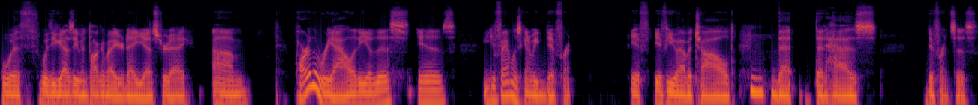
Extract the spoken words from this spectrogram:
with with you guys even talking about your day yesterday, um, part of the reality of this is your family's going to be different if if you have a child Mm. that that has differences.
